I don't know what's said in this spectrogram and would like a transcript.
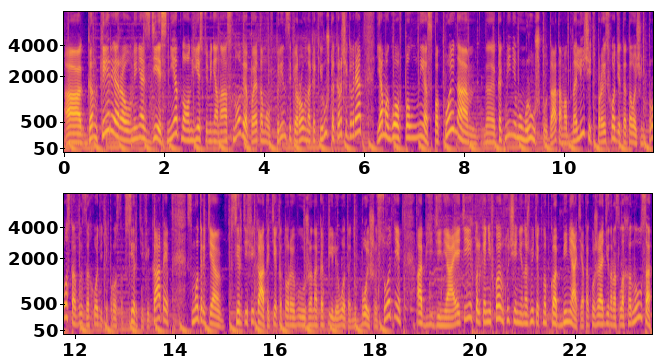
А, Ганкерриера у меня здесь нет, но он есть у меня на основе. Поэтому, в принципе, ровно как и рушка. Короче говоря, я могу вполне спокойно, э, как минимум, рушку, да, там обналичить. Происходит это очень просто. Вы заходите просто в сертификаты. Смотрите сертификаты, те, которые вы уже накопили. Вот они, больше сотни объединяете их, только ни в коем случае не нажмите кнопку обменять. Я так уже один раз лоханулся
